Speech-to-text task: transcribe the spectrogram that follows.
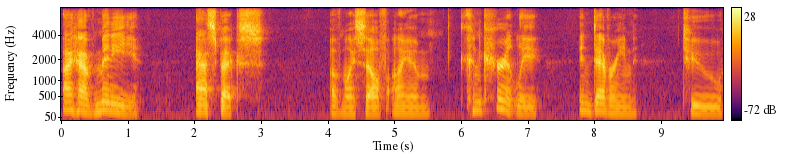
I have many aspects of myself I am concurrently endeavoring to.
